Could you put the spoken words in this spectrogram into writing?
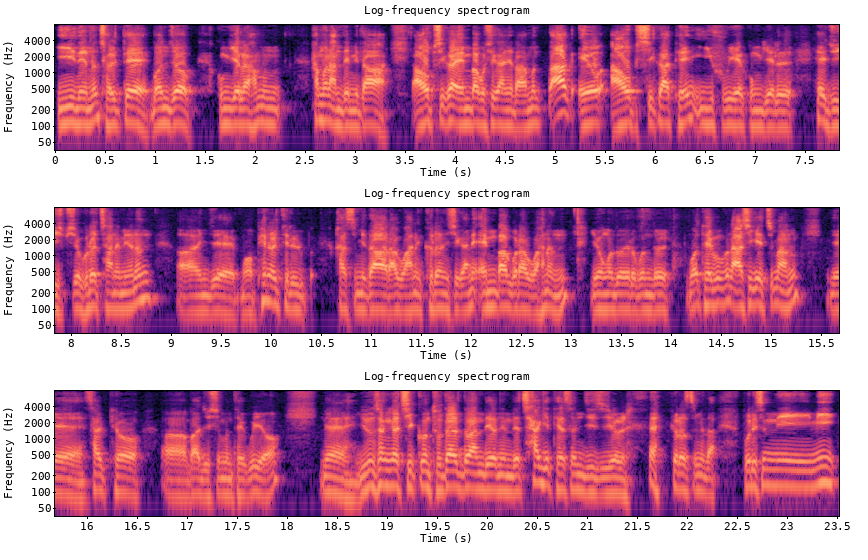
이내는 절대 먼저 공개를 하면, 하면 안 됩니다. 9시가 엠바고 시간이라면 딱 9시가 된 이후에 공개를 해 주십시오. 그렇지 않으면은, 어, 이제 뭐 페널티를 같습니다라고 하는 그런 시간에 엠바고라고 하는 용어도 여러분들 뭐 대부분 아시겠지만 예, 살펴봐 주시면 되고요. 네, 윤석열 집권 두 달도 안 되었는데 차기 대선 지지율 그렇습니다. 보리스님이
